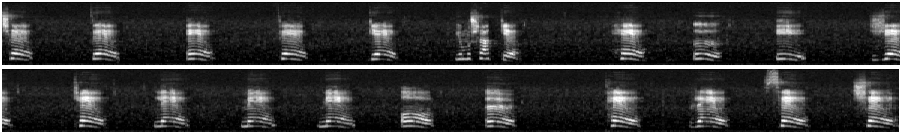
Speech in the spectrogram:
Ç, D, E, F, G, yumuşak G, H, I, I, J, K, L, M, N, O, Ö, P, R, S, Ş,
